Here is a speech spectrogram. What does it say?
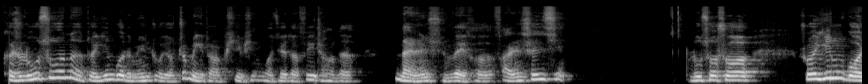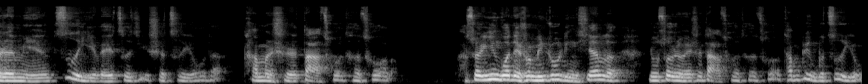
可是卢梭呢，对英国的民主有这么一段批评，我觉得非常的耐人寻味和发人深省。卢梭说：“说英国人民自以为自己是自由的，他们是大错特错了。所以英国那时候民主领先了，卢梭认为是大错特错，他们并不自由。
